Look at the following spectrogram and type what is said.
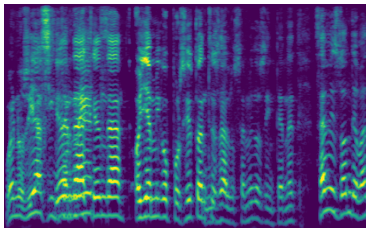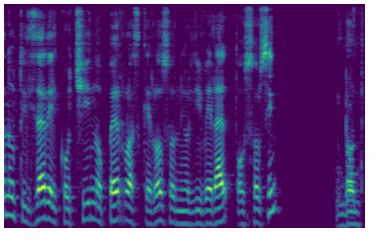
Buenos días, ¿Qué Internet. onda? ¿Qué onda? Oye, amigo, por cierto, antes a los amigos de Internet, ¿sabes dónde van a utilizar el cochino, perro asqueroso, neoliberal outsourcing? ¿Dónde?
